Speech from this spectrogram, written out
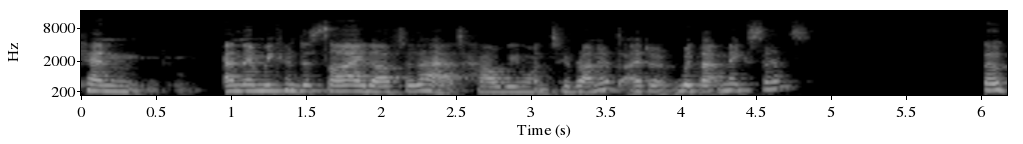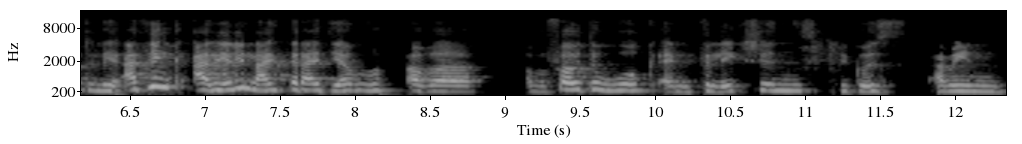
can and then we can decide after that how we want to run it. I don't, would that make sense? Totally. I think I really like that idea of, of a of a photo walk and collections because I mean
